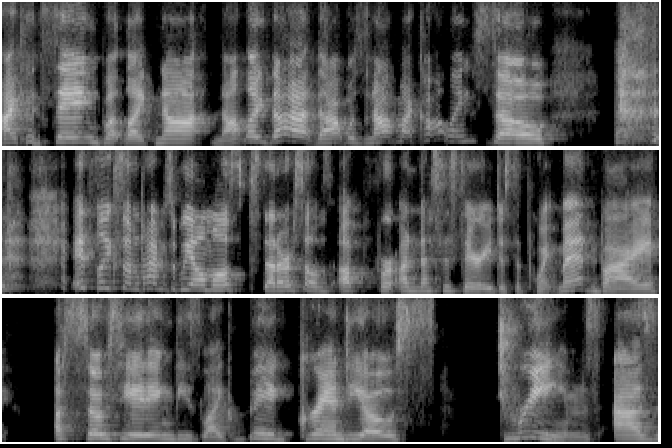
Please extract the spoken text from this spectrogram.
I could sing, but like not not like that. That was not my calling. So it's like sometimes we almost set ourselves up for unnecessary disappointment by associating these like big grandiose dreams as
